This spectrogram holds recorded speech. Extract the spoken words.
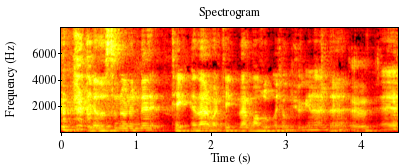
Yalısının önünde tekneler var. Tekneler mazotla çalışıyor genelde. evet. E,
